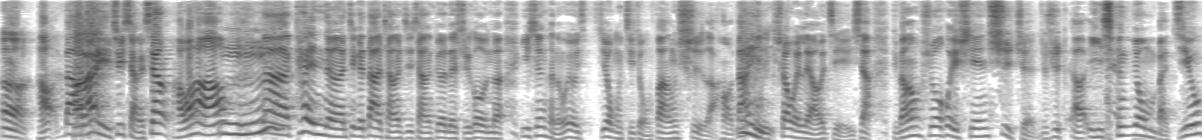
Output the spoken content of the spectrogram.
嗯，好，大家自己去想象，好不好？那看呢这个大肠直肠科的时候呢，医生可能会用用几种方式了哈，大家也稍微了解一下。比方说会先试诊，就是呃，医生用把灸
